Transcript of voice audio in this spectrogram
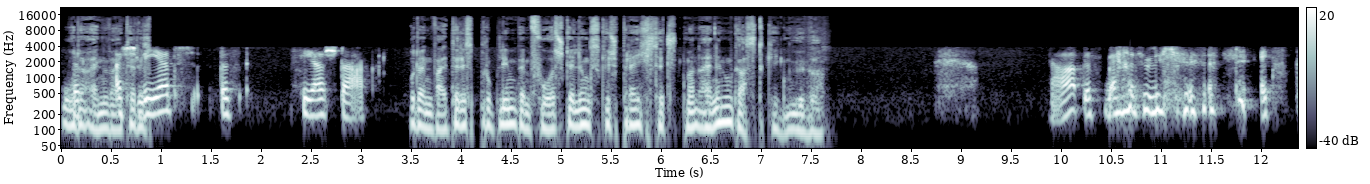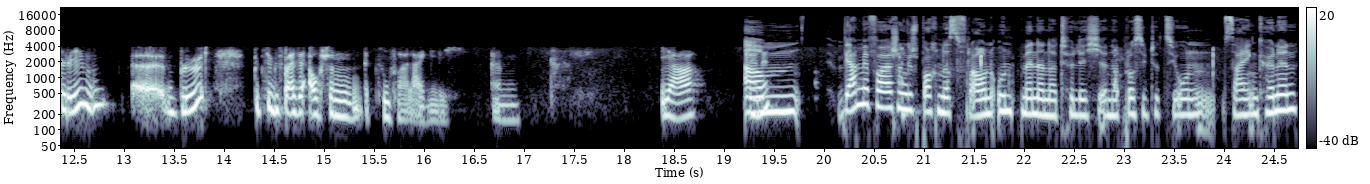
Oder das ein weiteres. erschwert das sehr stark. Oder ein weiteres Problem beim Vorstellungsgespräch sitzt man einem Gast gegenüber. Ja, das wäre natürlich extrem äh, blöd, beziehungsweise auch schon Zufall eigentlich. Ähm, ja, ähm, wir haben ja vorher schon gesprochen, dass Frauen und Männer natürlich in der Prostitution sein können.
